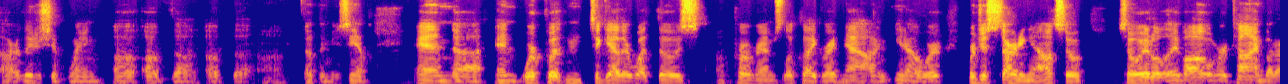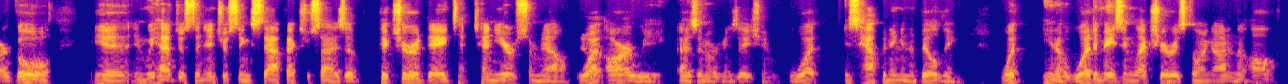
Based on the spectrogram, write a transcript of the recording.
our leadership wing of, of the of the uh, of the museum and uh, and we're putting together what those uh, programs look like right now and you know we're we're just starting out so so it'll evolve over time. But our goal, is, and we have just an interesting staff exercise of picture a day t- 10 years from now. What are we as an organization? What is happening in the building? What, you know, what amazing lecture is going on in the hall?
